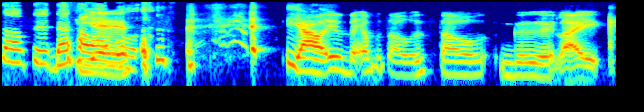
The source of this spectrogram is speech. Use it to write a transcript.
something. That's how Yes. I was. y'all it, the episode was so good like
